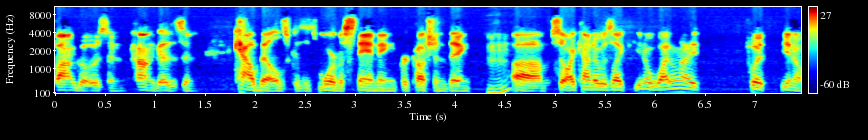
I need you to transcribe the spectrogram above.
bongos and congas and cowbells because it's more of a standing percussion thing. Mm-hmm. Um, so I kind of was like, you know, why don't I put, you know,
